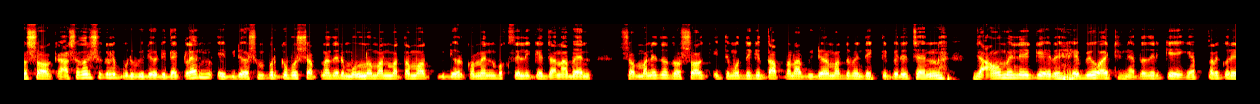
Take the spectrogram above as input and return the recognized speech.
দর্শক, আশা করি সকলে পুরো ভিডিওটি দেখলেন। এই ভিডিও সম্পর্কে অবশ্যই আপনাদের মূল্যবান মতামত ভিডিওর কমেন্ট বক্সে লিখে জানাবেন। সম্মানিত দর্শক, ইতিমধ্যে কিন্তু আপনারা ভিডিওর মাধ্যমে দেখতে পেরেছেন যে আওয়ামী লীগের হেভি হোয়াইট নেতাদেরকে গ্রেপ্তার করে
